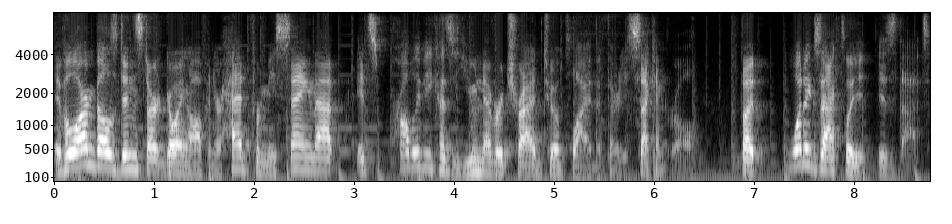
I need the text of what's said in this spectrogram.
If alarm bells didn't start going off in your head from me saying that, it's probably because you never tried to apply the 30 second rule. But what exactly is that?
